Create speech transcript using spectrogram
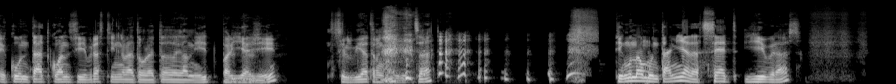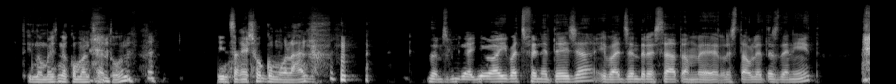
he comptat quants llibres tinc a la tauleta de la nit per llegir. Sílvia, tranquil·litza't. tinc una muntanya de set llibres i només n'he començat un i en segueixo acumulant. Doncs mira, jo ahir vaig fer neteja i vaig endreçar també les tauletes de nit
